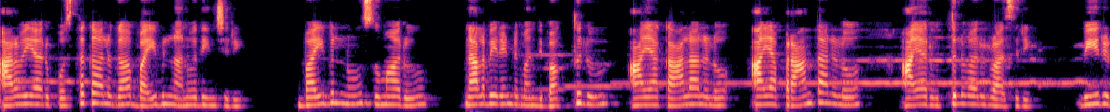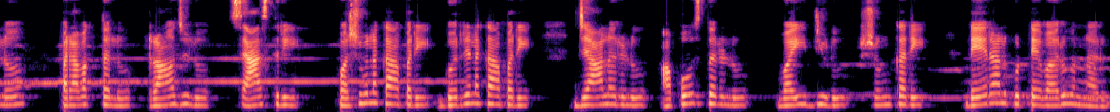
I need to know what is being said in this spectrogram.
అరవై ఆరు పుస్తకాలుగా బైబిల్ను అనువదించిరి. బైబిల్ను సుమారు నలభై రెండు మంది భక్తులు ఆయా కాలాలలో ఆయా ప్రాంతాలలో ఆయా వృత్తుల వారు రాసిరి. వీరిలో ప్రవక్తలు రాజులు శాస్త్రి పశువుల కాపరి గొర్రెల కాపరి జాలరులు అపోస్తరులు వైద్యుడు శుంకరి డేరాలు కుట్టేవారు ఉన్నారు.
